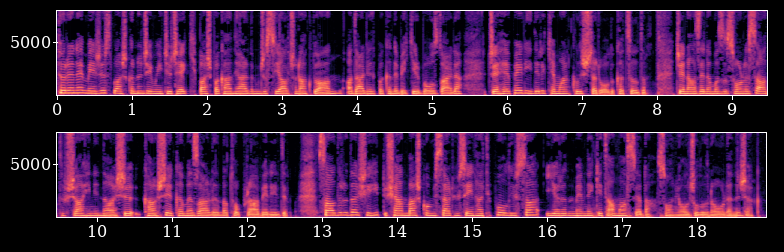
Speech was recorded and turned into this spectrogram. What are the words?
Törene Meclis Başkanı Cemil Çiçek, Başbakan Yardımcısı Yalçın Akdoğan, Adalet Bakanı Bekir Bozdağ'la CHP lideri Kemal Kılıçdaroğlu katıldı. Cenaze namazı sonrası Atıf Şahin'in naaşı Karşıyaka mezarlığında toprağa verildi. Saldırıda şehit düşen Başkomiser Hüseyin Hatipoğlu ise yarın memleketi Amasya'da son yolculuğuna uğurlanacak.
